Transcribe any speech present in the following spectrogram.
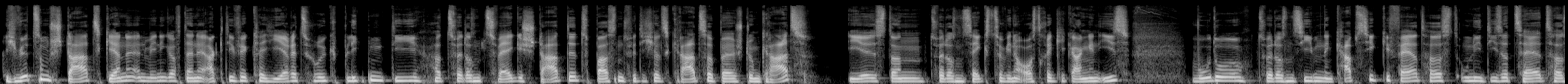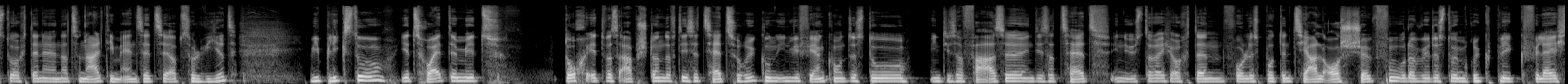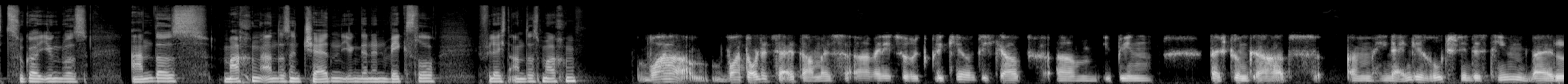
Ich würde zum Start gerne ein wenig auf deine aktive Karriere zurückblicken. Die hat 2002 gestartet, passend für dich als Grazer bei Sturm Graz, ehe es dann 2006 zur Wiener Austria gegangen ist, wo du 2007 den Cupsieg gefeiert hast und in dieser Zeit hast du auch deine Nationalteam-Einsätze absolviert. Wie blickst du jetzt heute mit doch etwas Abstand auf diese Zeit zurück und inwiefern konntest du in dieser Phase, in dieser Zeit in Österreich auch dein volles Potenzial ausschöpfen oder würdest du im Rückblick vielleicht sogar irgendwas anders machen, anders entscheiden, irgendeinen Wechsel vielleicht anders machen? War, war eine tolle Zeit damals, äh, wenn ich zurückblicke und ich glaube, ähm, ich bin bei Sturm Graz ähm, hineingerutscht in das Team, weil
